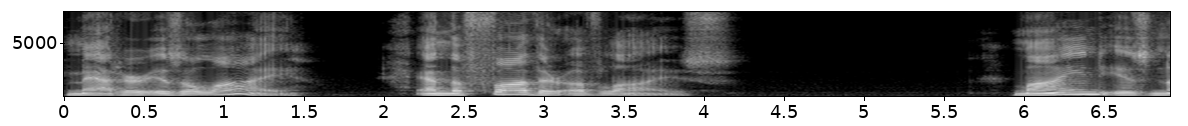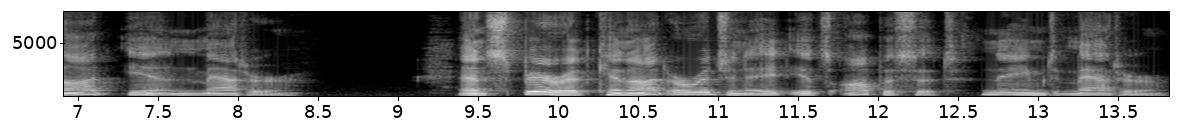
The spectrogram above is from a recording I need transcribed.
matter is a lie, and the father of lies. Mind is not in matter, and spirit cannot originate its opposite, named matter.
